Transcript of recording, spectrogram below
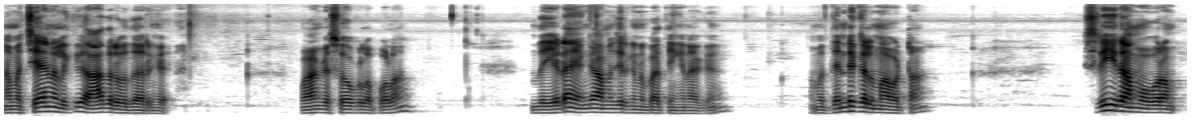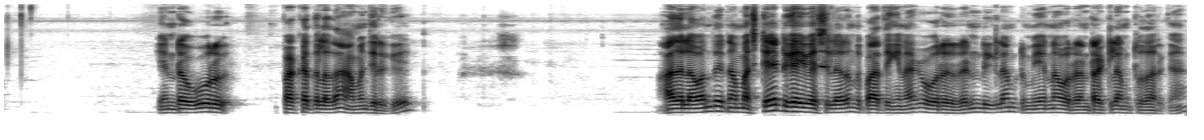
நம்ம சேனலுக்கு ஆதரவு தாருங்க. வாங்க ஷோக்குள்ளே போகலாம். இந்த இடம் எங்கே அமைஞ்சிருக்குன்னு பார்த்தீங்கன்னாக்க நம்ம திண்டுக்கல் மாவட்டம் ஸ்ரீராமபுரம் என்ற ஊர் பக்கத்தில் தான் அமைஞ்சிருக்கு. அதில் வந்து நம்ம ஸ்டேட் ஹைவேஸிலேருந்து பார்த்தீங்கன்னாக்க ஒரு ரெண்டு கிலோமீட்டர் மீறினா ஒரு ரெண்டரை கிலோமீட்டர் தான் இருக்கேன்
